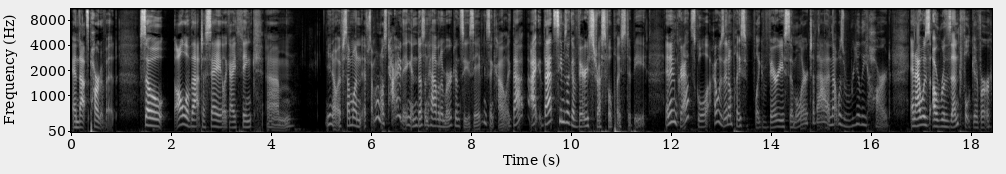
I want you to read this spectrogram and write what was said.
and that's part of it. So all of that to say, like I think. Um, you know, if someone if someone was tithing and doesn't have an emergency savings account like that, I that seems like a very stressful place to be. And in grad school, I was in a place like very similar to that, and that was really hard. And I was a resentful giver,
